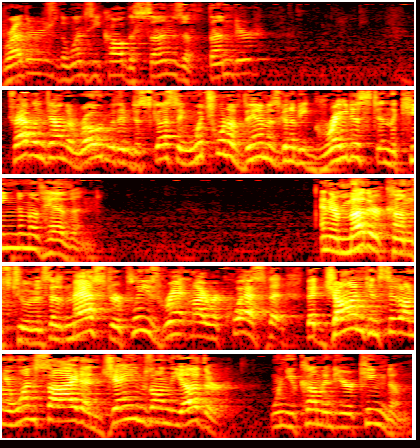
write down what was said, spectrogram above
brothers, the ones he called the sons of thunder, traveling down the road with him discussing which one of them is going to be greatest in the kingdom of heaven. And their mother comes to him and says, Master, please grant my request that, that John can sit on your one side and James on the other when you come into your kingdom.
